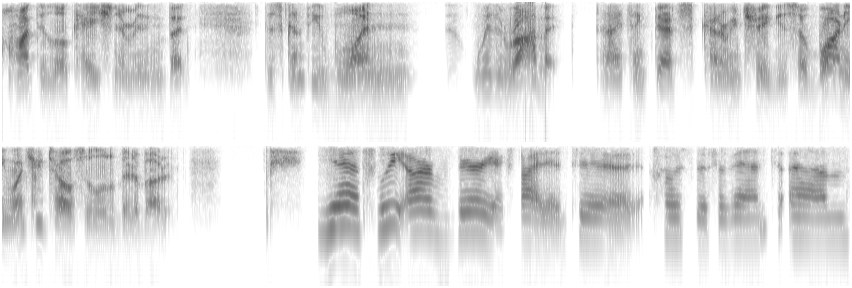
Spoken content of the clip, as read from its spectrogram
haunted location and everything, but there's going to be one with Robert. And I think that's kind of intriguing. So, Bonnie, why don't you tell us a little bit about it? Yes, we are very excited to host this event. Um,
